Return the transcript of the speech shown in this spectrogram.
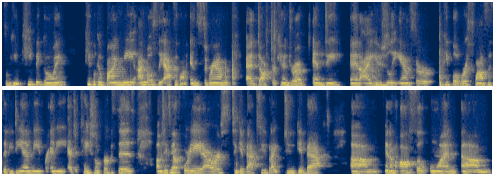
so we can keep it going people can find me i'm mostly active on instagram at dr kendra md and i usually answer people responses if you DM me for any educational purposes. Um, it takes me about 48 hours to get back to you, but I do get back. Um, and I'm also on um,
